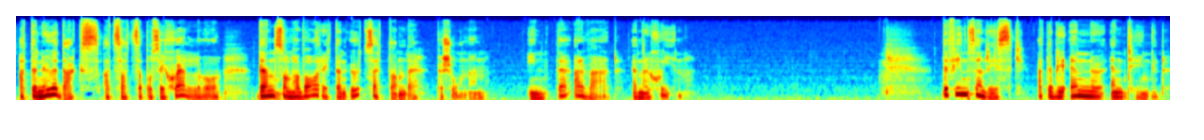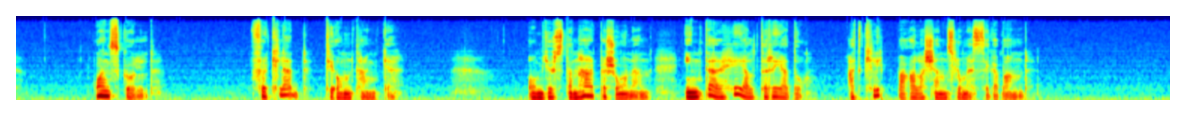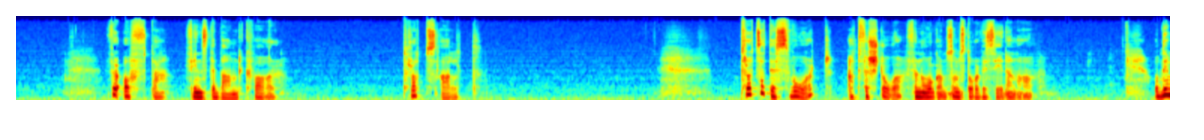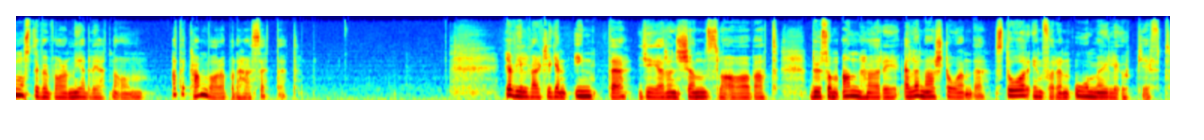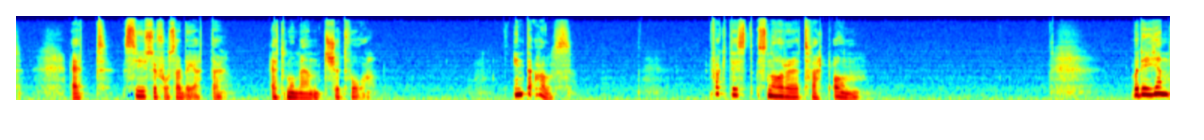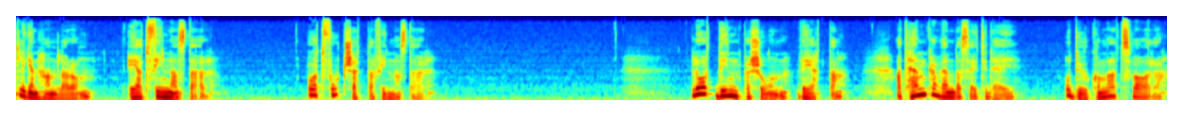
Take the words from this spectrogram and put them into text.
Att det nu är dags att satsa på sig själv och den som har varit den utsättande personen inte är värd energin. Det finns en risk att det blir ännu en tyngd och en skuld förklädd till omtanke om just den här personen inte är helt redo att klippa alla känslomässiga band. För ofta finns det band kvar. Trots allt. Trots att det är svårt att förstå för någon som står vid sidan av. Och det måste vi vara medvetna om, att det kan vara på det här sättet. Jag vill verkligen inte ge er en känsla av att du som anhörig eller närstående står inför en omöjlig uppgift. Ett Sisyfosarbete, ett moment 22. Inte alls. Faktiskt snarare tvärtom. Vad det egentligen handlar om är att finnas där och att fortsätta finnas där. Låt din person veta att hen kan vända sig till dig och du kommer att svara.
